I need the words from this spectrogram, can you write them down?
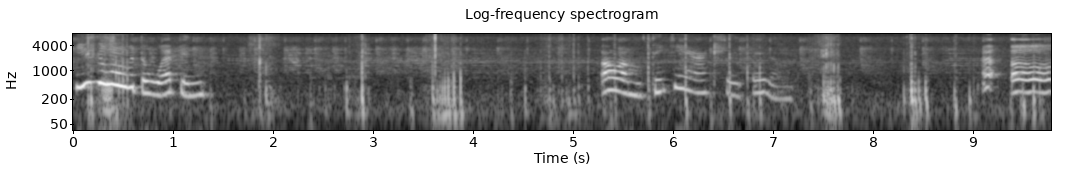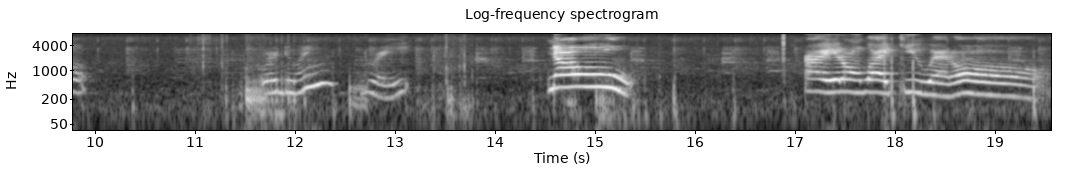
He's the one with the weapon. I'm thinking I actually hit him. Uh-oh. We're doing great. No! I don't like you at all.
